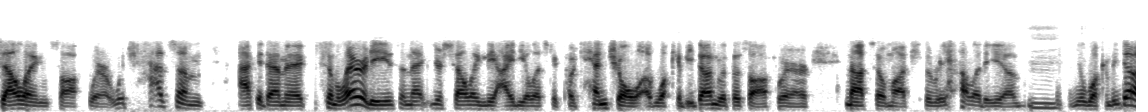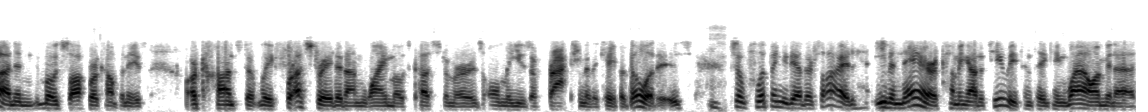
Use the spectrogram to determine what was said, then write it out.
selling software, which had some academic similarities and that you're selling the idealistic potential of what can be done with the software, not so much the reality of mm. you know, what can be done. And most software companies are constantly frustrated on why most customers only use a fraction of the capabilities. Mm. So flipping to the other side, even there, coming out of Tealeaf and thinking, wow, I'm going to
